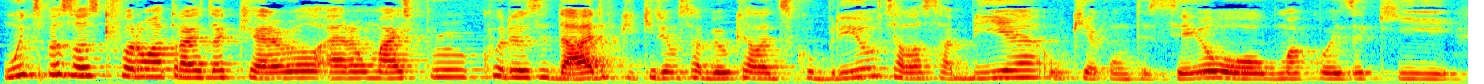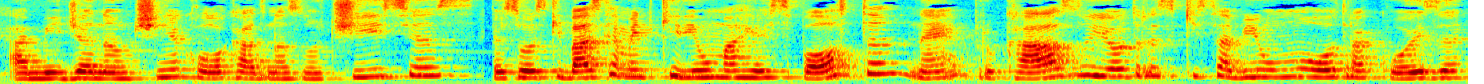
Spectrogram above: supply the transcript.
Muitas pessoas que foram atrás da Carol eram mais por curiosidade, porque queriam saber o que ela descobriu, se ela sabia o que aconteceu ou alguma coisa que a mídia não tinha colocado nas notícias. Pessoas que basicamente queriam uma resposta, né, pro caso e outras que sabiam uma ou outra coisa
